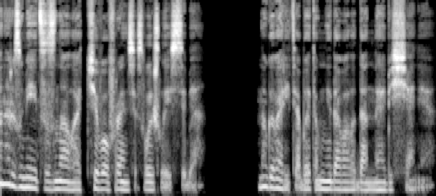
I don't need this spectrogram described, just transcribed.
Она, разумеется, знала, от чего Фрэнсис вышла из себя, но говорить об этом не давало данное обещание.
